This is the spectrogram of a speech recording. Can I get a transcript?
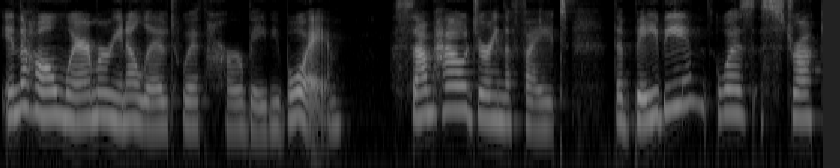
in the home where Marina lived with her baby boy. Somehow, during the fight, the baby was struck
